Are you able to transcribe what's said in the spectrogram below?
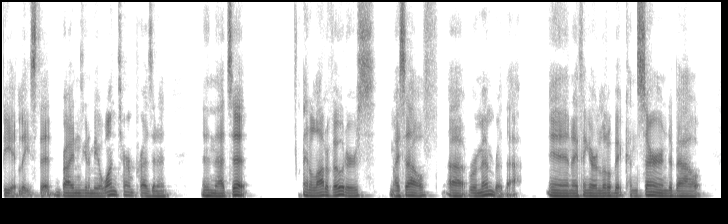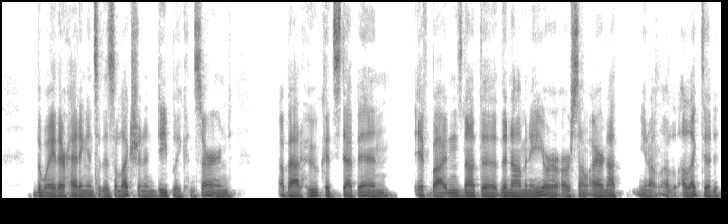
be at least that Biden's going to be a one-term president, and that's it. And a lot of voters, myself, uh, remember that, and I think are a little bit concerned about the way they're heading into this election and deeply concerned about who could step in if Biden's not the the nominee or or some or not you know elected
